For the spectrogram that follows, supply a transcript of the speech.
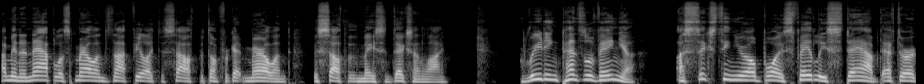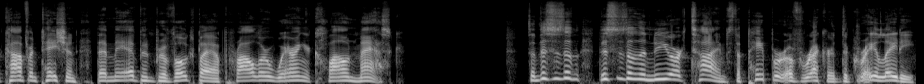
I mean, Annapolis, Maryland does not feel like the South, but don't forget Maryland is south of the Mason Dixon line. Reading, Pennsylvania, a 16 year old boy is fatally stabbed after a confrontation that may have been provoked by a prowler wearing a clown mask. So this is in, this is in the New York Times, the paper of record, the Gray Lady.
